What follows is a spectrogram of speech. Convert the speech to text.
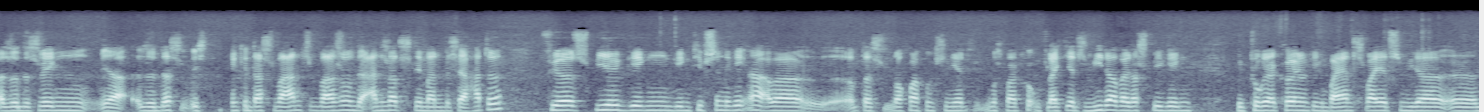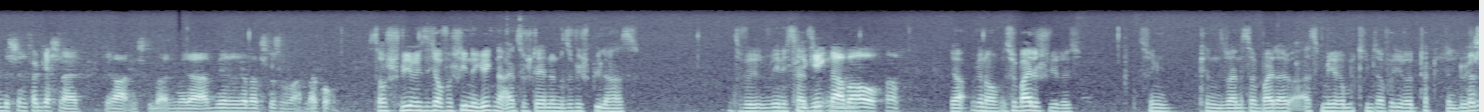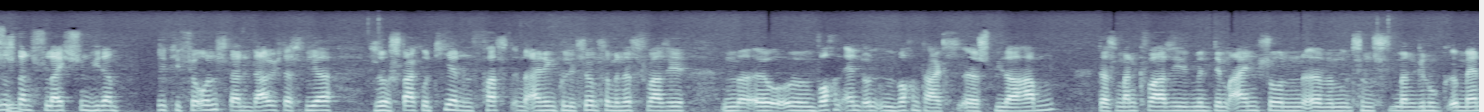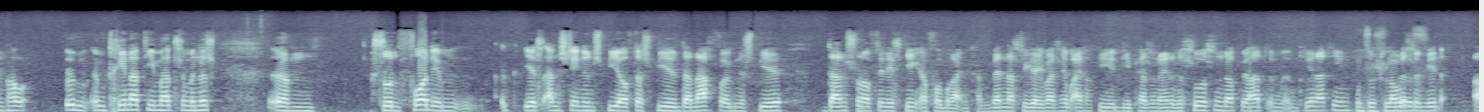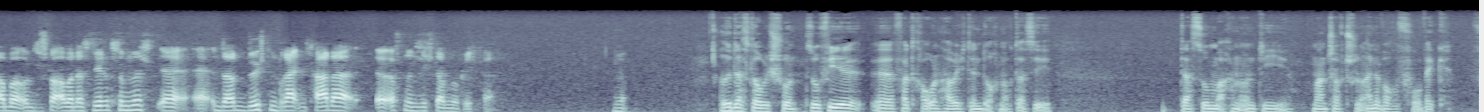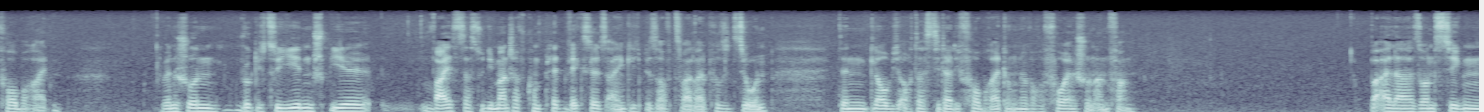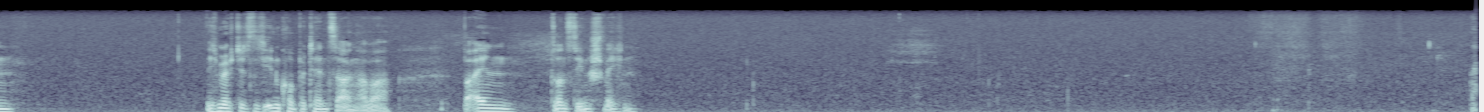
also deswegen, ja, also das, ich denke, das war, war schon der Ansatz, den man bisher hatte für Spiel gegen, gegen tiefstehende Gegner, aber äh, ob das nochmal funktioniert, muss man gucken. Vielleicht jetzt wieder, weil das Spiel gegen Viktoria Köln und gegen Bayern 2 jetzt schon wieder äh, ein bisschen Vergessenheit geraten ist, die beiden, weil da mehrere dazwischen waren. Mal gucken. Ist auch schwierig, sich auf verschiedene Gegner einzustellen, wenn du so viele Spiele hast. So viel, wenig Zeit. Die Gegner aber auch, ja. Ja, genau. Ist für beide schwierig. Deswegen können sein, dass dann beide als mehrere Teams einfach ihre Taktiken durchziehen. Das ist dann vielleicht schon wieder positiv für uns, dann dadurch, dass wir so stark rotieren und fast in einigen Positionen zumindest quasi einen äh, Wochenend- und einen Wochentagsspieler haben, dass man quasi mit dem einen schon, äh, wenn man genug äh, Manpower im, im Trainerteam hat zumindest, ähm, schon vor dem jetzt anstehenden Spiel auf das Spiel, danach folgende Spiel, dann schon auf den nächsten Gegner vorbereiten kann. Wenn das wieder, ich weiß nicht, ob einfach die, die personellen Ressourcen dafür hat im, im Trainerteam. Und so schlau ist. So geht, aber, und schlau, aber das wäre zumindest, äh, äh, da durch den breiten Kader eröffnen sich da Möglichkeiten. Ja. Also das glaube ich schon. So viel äh, Vertrauen habe ich denn doch noch, dass sie das so machen und die Mannschaft schon eine Woche vorweg vorbereiten. Wenn du schon wirklich zu jedem Spiel weißt, dass du die Mannschaft komplett wechselst, eigentlich bis auf zwei, drei Positionen, dann glaube ich auch, dass die da die Vorbereitung eine Woche vorher schon anfangen. Bei aller sonstigen, ich möchte jetzt nicht inkompetent sagen, aber bei allen sonstigen Schwächen.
